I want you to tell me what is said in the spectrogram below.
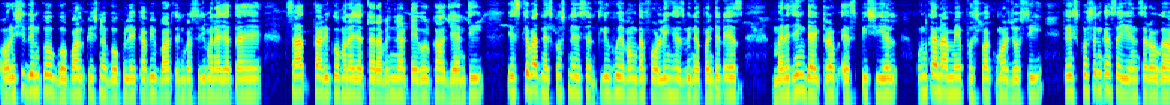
और इसी दिन को गोपाल कृष्ण गोखले का भी बर्थ एनिवर्सरी मनाया जाता है। सात तारीख को मनाया जाता है रविंद्रनाथ टैगोर का जयंती। इसके बाद next question recently who among the following has been appointed as managing director of SPCL उनका नाम है पुष्पा कुमार जोशी। तो इस क्वेश्चन का सही आंसर होगा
